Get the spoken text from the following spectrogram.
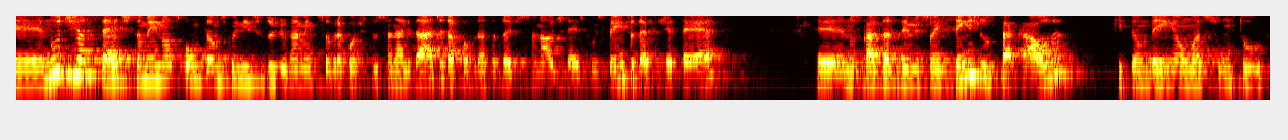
É, no dia 7, também nós contamos com o início do julgamento sobre a constitucionalidade da cobrança do adicional de 10% da FGTS, é, nos casos das demissões sem justa causa, que também é um assunto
